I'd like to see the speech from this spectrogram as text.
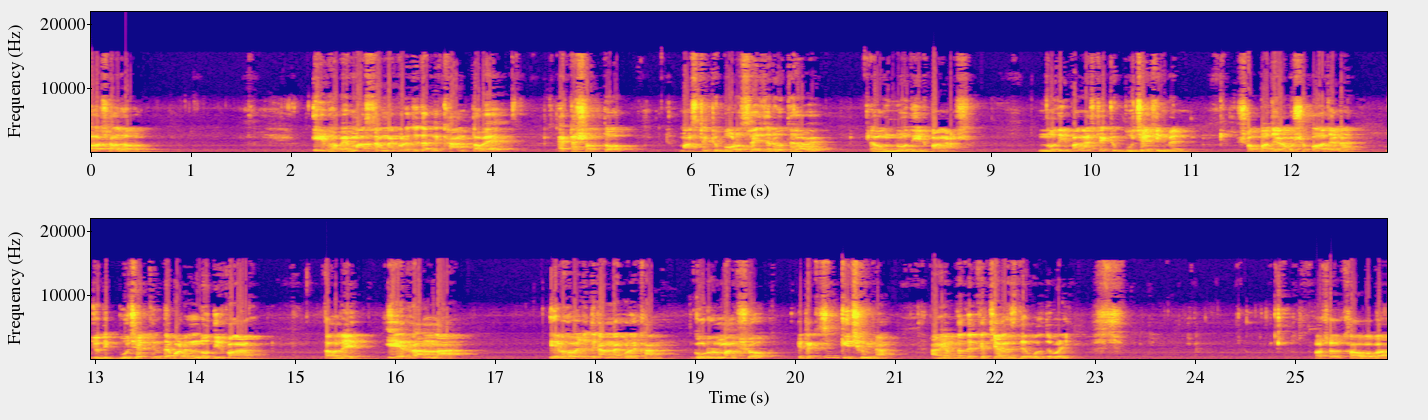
অসাধারণ। এভাবে মাছ রান্না করে যদি আপনি খান, তবে একটা সত্য, মাছটা একটু বড় সাইজের হতে হবে এবং নদীর পাঙাশ। নদীর পাঙাশটা একটু বুঝে কিনবেন, সব বাজারে অবশ্য পাওয়া যায় না। যদি বুঝে কিনতে পারেন নদীর পাঙাশ, তাহলে এর রান্না, এভাবে যদি রান্না করে খান, গরুর মাংস, এটা কিছুই না। আমি আপনাদেরকে চ্যালেঞ্জ দিয়ে বলতে পারি। আচ্ছা খাও বাবা।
